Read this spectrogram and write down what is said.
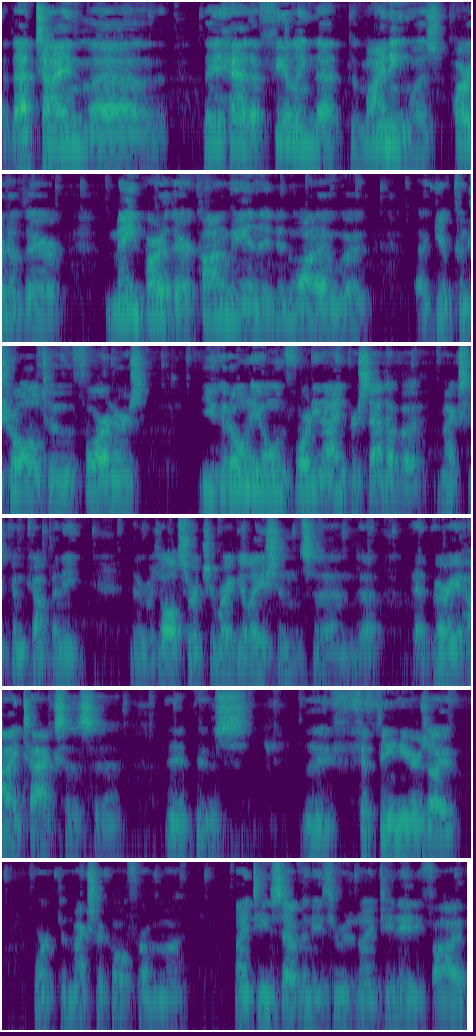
at that time, uh, they had a feeling that the mining was part of their main part of their economy, and they didn't want to uh, uh, give control to foreigners. You could only own 49% of a Mexican company. There was all sorts of regulations and uh, had very high taxes. Uh, it, it was the 15 years I worked in Mexico from uh, 1970 through to 1985.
